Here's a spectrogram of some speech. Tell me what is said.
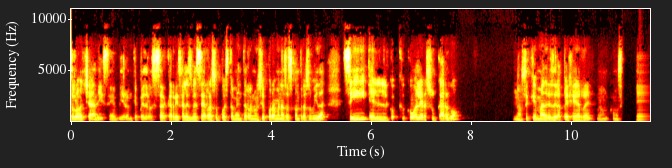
Rocha dice, ¿vieron que Pedro César Carrizales Becerra supuestamente renunció por amenazas contra su vida? Sí, el, ¿cómo era su cargo? No sé qué madres de la PGR, ¿no? ¿Cómo se llama?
